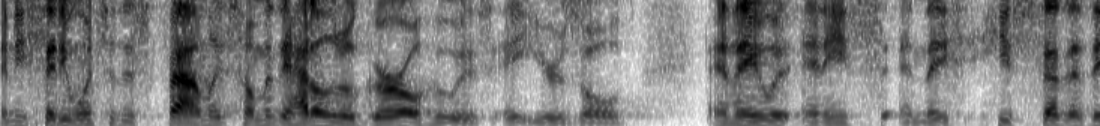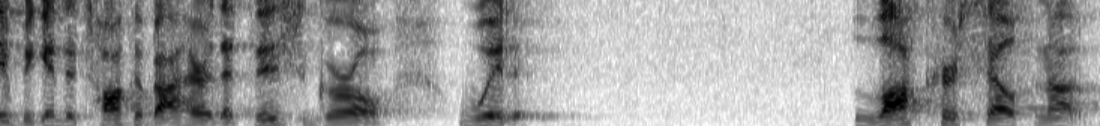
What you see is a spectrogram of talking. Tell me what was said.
And he said he went to this family's home and they had a little girl who was eight years old. And, they and, he, and they, he said that they began to talk about her, that this girl would lock herself, not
